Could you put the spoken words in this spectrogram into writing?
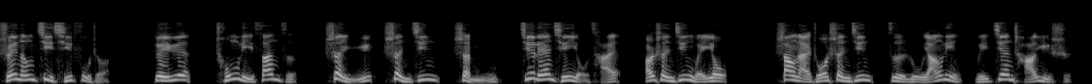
谁能继其父者？对曰：崇礼三子，慎于慎金慎明，皆廉勤有才，而慎金为优。上乃着慎金自汝阳令为监察御史，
